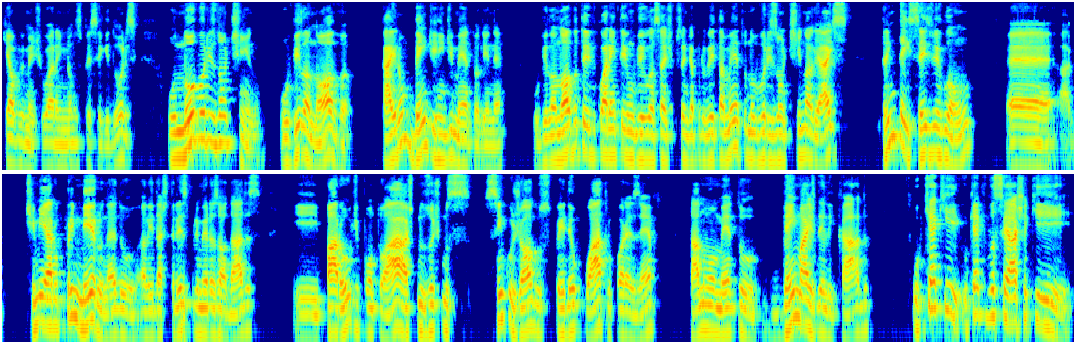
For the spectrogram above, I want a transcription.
que obviamente o Guarani é um dos perseguidores, o Novo Horizontino, o Vila Nova, caíram bem de rendimento ali, né? O Vila Nova teve 41,7% de aproveitamento, o Novo Horizontino, aliás, 36,1%. É, o time era o primeiro, né, do, ali das 13 primeiras rodadas, e parou de pontuar. Acho que nos últimos cinco jogos perdeu quatro, por exemplo. Está num momento bem mais delicado. O que é que o que é que você acha que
